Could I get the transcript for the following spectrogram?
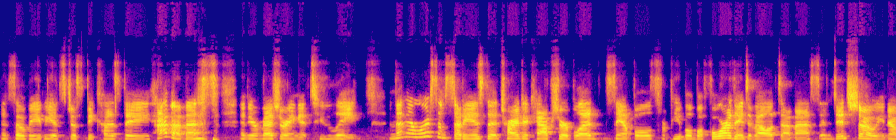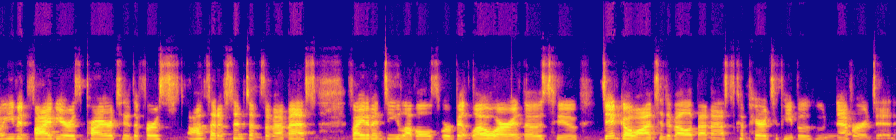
And so maybe it's just because they have MS and you're measuring it too late. And then there were some studies that tried to capture blood samples from people before they developed MS and did show, you know, even five years prior to the first onset of symptoms of MS, vitamin D levels were a bit lower in those who did go on to develop MS compared to people who never did.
